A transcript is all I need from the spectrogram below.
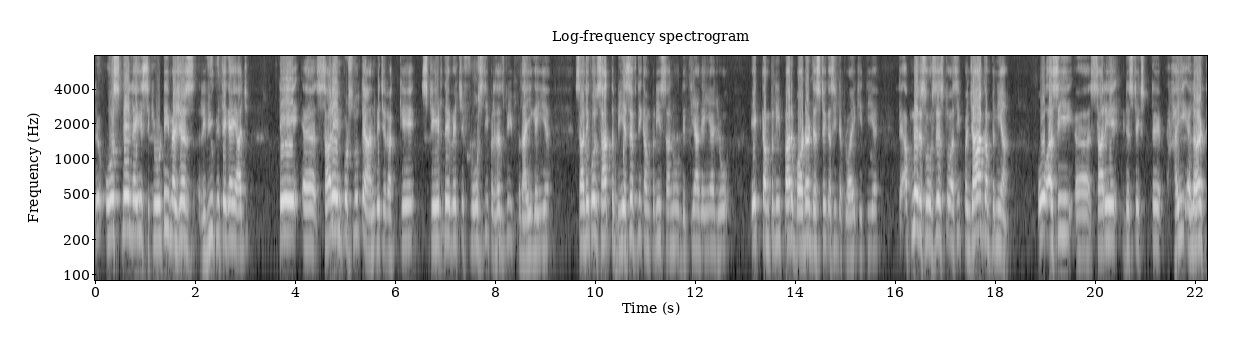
ਤੇ ਉਸ ਦੇ ਲਈ ਸਿਕਿਉਰਿਟੀ ਮੈਜਰਸ ਰਿਵਿਊ ਕੀਤੇ ਗਏ ਅੱਜ ਤੇ ਸਾਰੇ ਇਨਪੁਟਸ ਨੂੰ ਧਿਆਨ ਵਿੱਚ ਰੱਖ ਕੇ ਸਟੇਟ ਦੇ ਵਿੱਚ ਫੋਰਸ ਦੀ ਪ੍ਰੈਜ਼ੈਂਸ ਵੀ ਵਧਾਈ ਗਈ ਹੈ। ਸਾਡੇ ਕੋਲ 7 ਬੀਐਸਐਫ ਦੀ ਕੰਪਨੀ ਸਾਨੂੰ ਦਿੱਤੀਆਂ ਗਈਆਂ ਜੋ ਇੱਕ ਕੰਪਨੀ ਪਰ ਬਾਰਡਰ ਡਿਸਟ੍ਰਿਕਟ ਅਸੀਂ ਡਿਪਲੋਏ ਕੀਤੀ ਹੈ ਤੇ ਆਪਣੇ ਰਿਸੋਰਸਸ ਤੋਂ ਅਸੀਂ 50 ਕੰਪਨੀਆਂ ਉਹ ਅਸੀਂ ਸਾਰੇ ਡਿਸਟ੍ਰਿਕਟਸ ਤੇ ਹਾਈ ਅਲਰਟ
